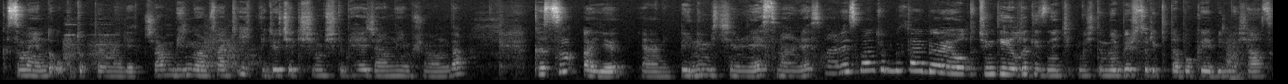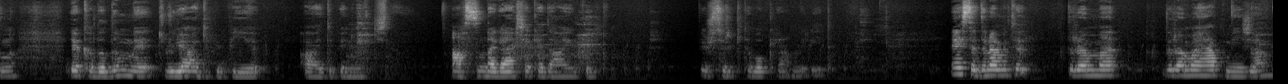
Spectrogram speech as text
Kasım ayında okuduklarıma geçeceğim. Bilmiyorum sanki ilk video çekişimmiş gibi heyecanlıyım şu anda. Kasım ayı yani benim için resmen resmen resmen çok güzel bir ay oldu. Çünkü yıllık izne çıkmıştım ve bir sürü kitap okuyabilme şansını yakaladım ve rüya gibi bir aydı benim için aslında gerçek Eda'yı buldum. Bir sürü kitap okuyan biriydi. Neyse dramati, drama, drama yapmayacağım.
